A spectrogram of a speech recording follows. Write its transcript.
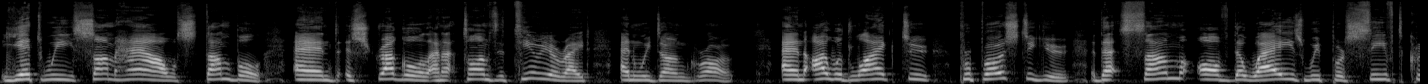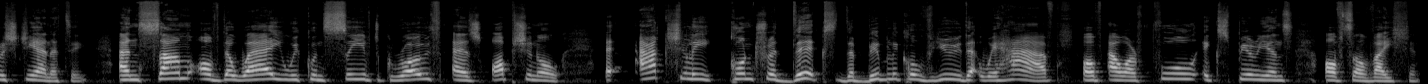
Yet we somehow stumble and struggle and at times deteriorate and we don't grow. And I would like to propose to you that some of the ways we perceived Christianity and some of the way we conceived growth as optional actually contradicts the biblical view that we have of our full experience of salvation.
